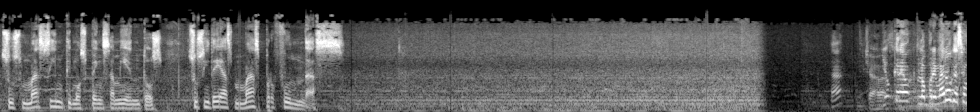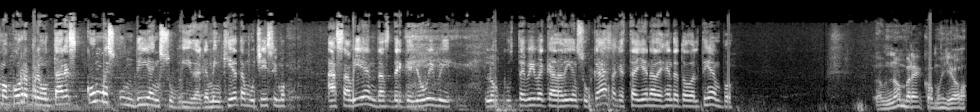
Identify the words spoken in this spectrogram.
sus más íntimos pensamientos, sus ideas más profundas. Yo creo que lo primero que se me ocurre preguntar es cómo es un día en su vida, que me inquieta muchísimo, a sabiendas de que yo viví lo que usted vive cada día en su casa, que está llena de gente todo el tiempo. Un hombre como yo,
